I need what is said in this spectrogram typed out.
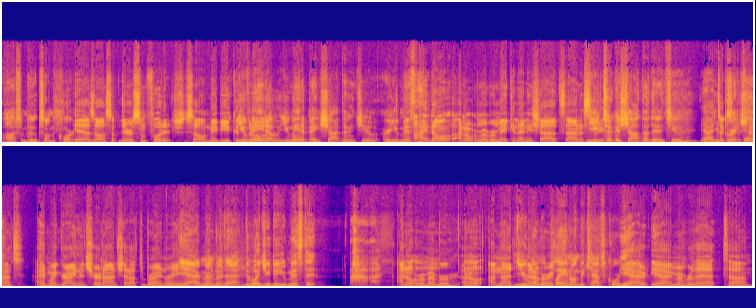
uh, some hoops on the court. Yeah, that was awesome. There's some footage, so maybe you could. You throw made a- a you made a bank shot, didn't you? Or you missed I it? don't. I don't remember making any shots. Honestly, You took a shot though, didn't you? Yeah, I you took some it? shots. I had my grinding shirt on. Shout out to Brian Ring. Yeah, I remember that. What'd you do? You missed it? I don't remember. I don't. I'm not. You remember playing on the Cavs court? Yeah, yeah, I remember that. Um,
